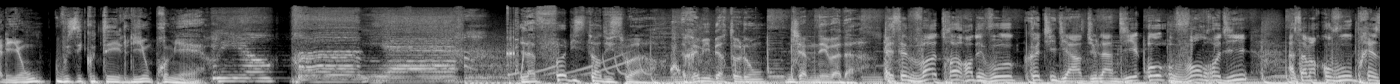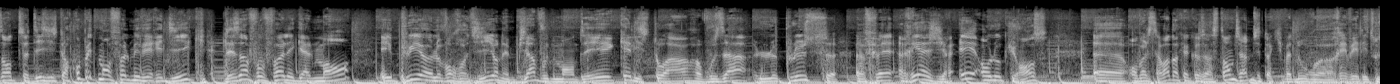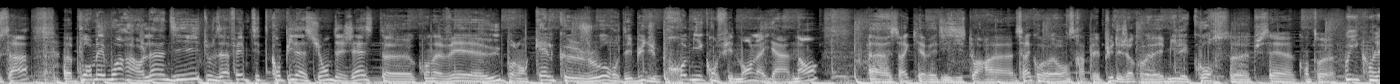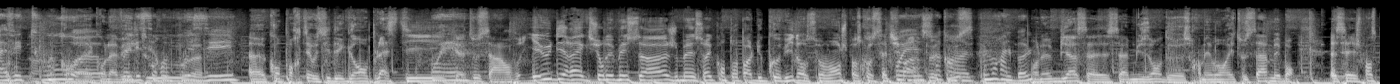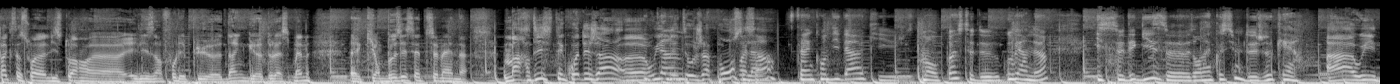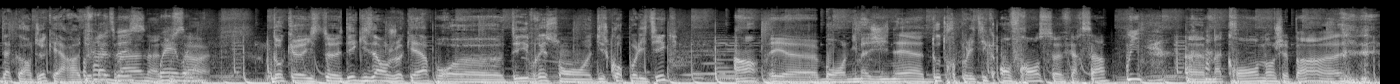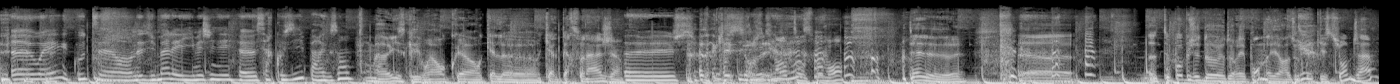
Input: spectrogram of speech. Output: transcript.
À Lyon, vous écoutez Lyon Première. La folle histoire du soir. Rémi Bertolon, Jam Nevada. Et c'est votre rendez-vous quotidien du lundi au vendredi. À savoir qu'on vous présente des histoires complètement folles mais véridiques, des infos folles également. Et puis euh, le vendredi, on aime bien vous demander quelle histoire vous a le plus euh, fait réagir. Et en l'occurrence, euh, on va le savoir dans quelques instants. Jam, c'est toi qui vas nous euh, révéler tout ça. Euh, pour mémoire, alors lundi, tu nous as fait une petite compilation des gestes euh, qu'on avait eu pendant quelques jours au début du premier confinement, là il y a un an. Euh, c'est vrai qu'il y avait des histoires. euh, c'est vrai qu'on on se rappelait plus déjà qu'on avait mis les courses, euh, tu sais, euh, Oui, qu'on lavait tout, Qu'on- qu'on lavait laisser reposer. euh, portait aussi des gants en plastique, Ouais. euh, tout ça. Il y a eu des réactions, des messages, mais c'est vrai que quand on parle du Covid en ce moment, je pense qu'on sature ouais, un peu tous. bol. On aime bien, ça- c'est amusant de se remémorer tout ça, mais bon, je pense pas que ce soit l'histoire euh, et les infos les plus euh, dingues de la semaine qui ont buzzé cette semaine. Mardi, c'était quoi déjà? Euh, Oui, on était au Japon, c'est ça? C'était un candidat qui est justement au poste de gouverneur. Il se déguise dans un costume de Joker. Ah oui, d'accord, Joker, de Batman, buzz. tout Ouais, ça. Donc euh, il se déguisait en Joker pour euh, délivrer son discours politique. Hein, et euh, bon, on imaginait d'autres politiques en France faire ça. Oui. Macron, non, je sais pas. ouais, écoute, on a du mal à imaginer. Sarkozy, par exemple. ah oui, il se grillerait en, quel- en quel, quel personnage Euh, La question gênante en ce moment. Euh, T'es pas obligé de, de répondre d'ailleurs à toutes les questions, Jam.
